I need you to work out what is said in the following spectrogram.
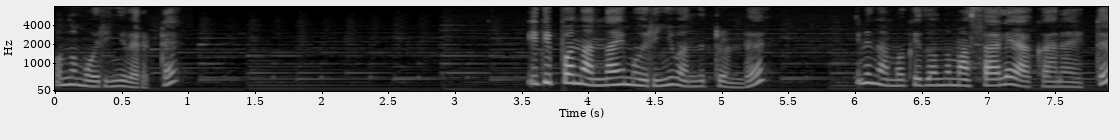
ഒന്ന് മൊരിഞ്ഞ് വരട്ടെ. ഇതിപ്പോൾ നന്നായി മുരിഞ്ഞ് വന്നിട്ടുണ്ട്. ഇനി നമുക്കിതൊന്ന് മസാലയാക്കാനായിട്ട്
